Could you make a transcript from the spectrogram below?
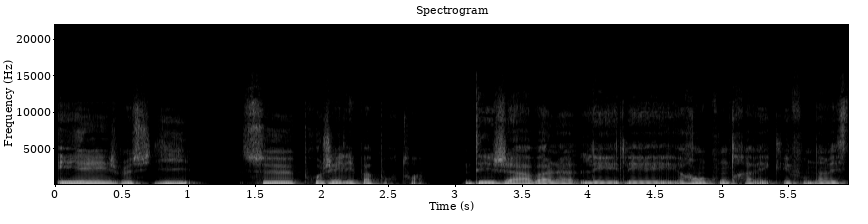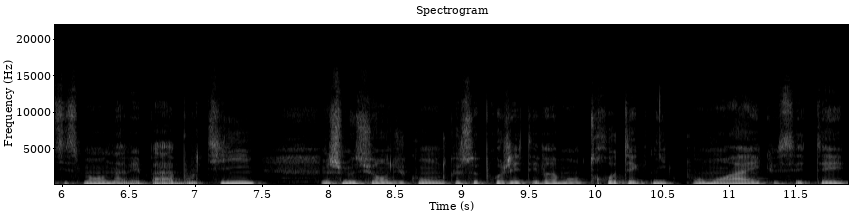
Et je me suis dit, ce projet, il n'est pas pour toi. Déjà, voilà, les, les rencontres avec les fonds d'investissement n'avaient pas abouti. Je me suis rendu compte que ce projet était vraiment trop technique pour moi et que c'était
